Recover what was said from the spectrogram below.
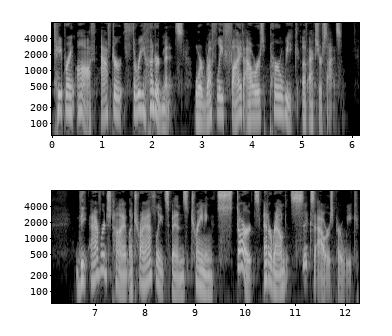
tapering off after 300 minutes, or roughly five hours per week of exercise. The average time a triathlete spends training starts at around six hours per week.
